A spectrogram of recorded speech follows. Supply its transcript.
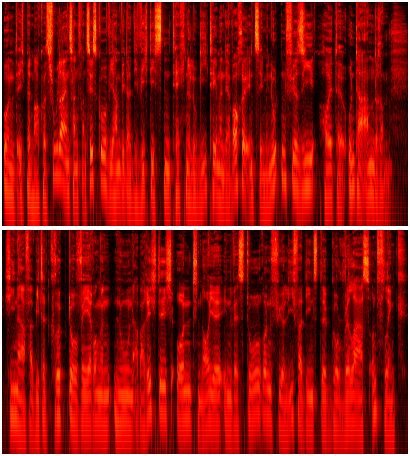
Und ich bin Markus Schuler in San Francisco. Wir haben wieder die wichtigsten Technologiethemen der Woche in 10 Minuten für Sie. Heute unter anderem China verbietet Kryptowährungen nun aber richtig und neue Investoren für Lieferdienste Gorillas und Flink.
